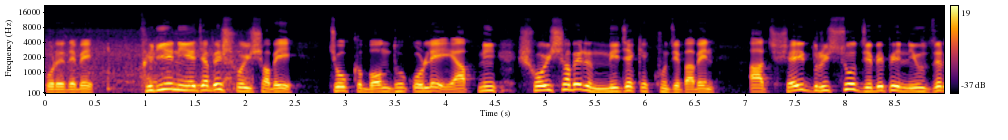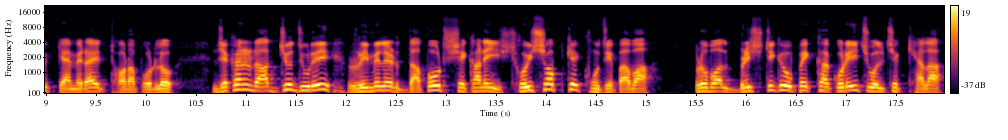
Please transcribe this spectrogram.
করে দেবে। ফিরিয়ে নিয়ে যাবে শৈশবে। চোখ বন্ধ করলে আপনি শৈশবের নিজেকে খুঁজে পাবেন। আজ সেই দৃশ্য জেবিপি নিউজের ক্যামেরায় ধরা পড়ল। যেখানে রাজ্য জুড়ে রিমেলের দাপট, সেখানেই শৈশবকে খুঁজে পাওয়া। প্রবল বৃষ্টিকে উপেক্ষা করেই চলছে খেলা।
